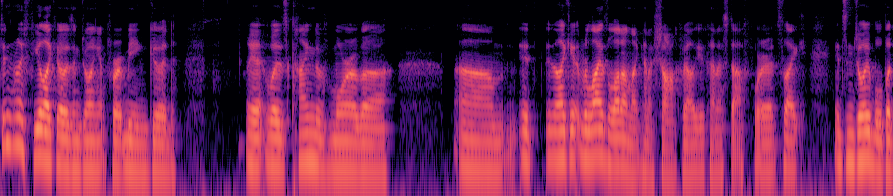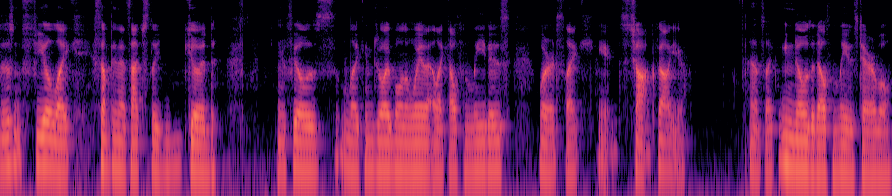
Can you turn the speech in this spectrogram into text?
didn't really feel like I was enjoying it for it being good. It was kind of more of a um it, it like it relies a lot on like kind of shock value kind of stuff where it's like it's enjoyable but it doesn't feel like something that's actually good. It feels like enjoyable in a way that like Elfen Lead is where it's like it's shock value. And it's like you know that Elfen Lead is terrible,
